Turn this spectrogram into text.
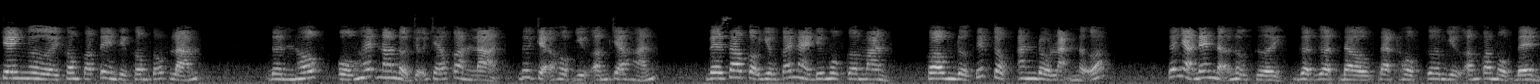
Trên người không có tiền thì không tốt lắm. Đình Húc uống hết non nửa chỗ cháo còn lại, đưa trả hộp giữ ấm cho hắn. Về sau cậu dùng cái này đi mua cơm ăn, không được tiếp tục ăn đồ lạnh nữa. Đứa nhỏ đen nở nụ cười, gật gật đầu, đặt hộp cơm giữ ấm qua một bên.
